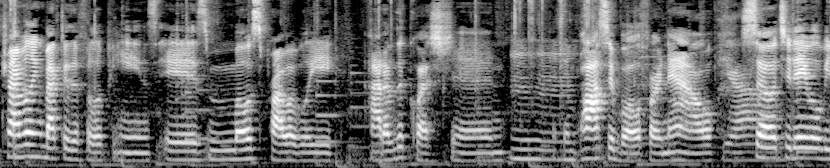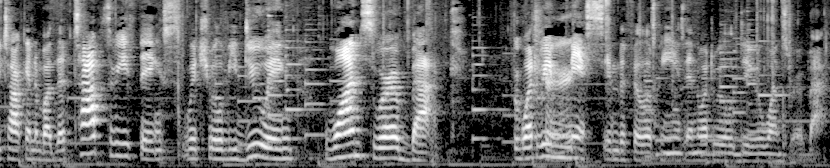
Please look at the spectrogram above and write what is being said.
traveling back to the Philippines is most probably out of the question. It's impossible for now. Yeah. So today we'll be talking about the top three things which we'll be doing once we're back. What we miss in the Philippines and what we'll do once we're back.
